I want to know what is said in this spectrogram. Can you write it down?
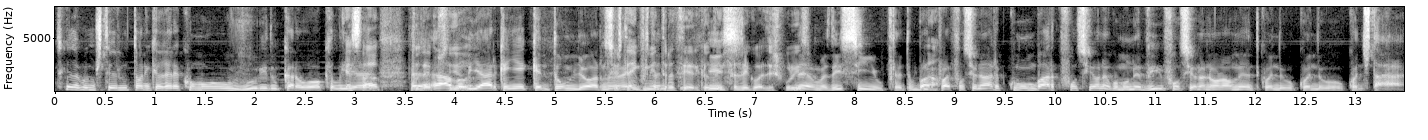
se calhar vamos ter o Tony Carreira como o júri do karaoke ali a, a, a, avaliar quem é que cantou melhor. Não Vocês é? têm que me entreter, que eu tenho que fazer coisas por isso. Não, mas isso sim, o, portanto, o barco não. vai funcionar como um barco funciona, como um navio funciona normalmente quando, quando, quando está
